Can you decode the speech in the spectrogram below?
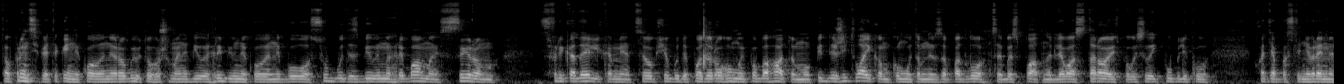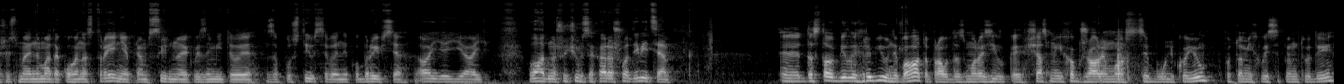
Та в принципі такий ніколи не робив, тому що в мене білих грибів ніколи не було. Суп буде з білими грибами, з сиром, з фрикадельками. Це взагалі буде по-дорогому і по-багатому. Піддержіть лайком, кому там не западло. Це безплатно для вас. Стараюсь повеселити публіку. Хоча в останнє время щось в мене немає такого настроєння, прям сильно, як ви замітили, запустив себе, не побрився. Ай-яй-яй. Ладно, шучу, все хорошо. Дивіться. Е, Достав білих грибів, небагато, правда, з морозилки. Зараз ми їх обжаримо з цибулькою, потім їх висипемо туди.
